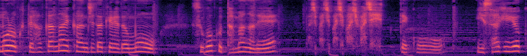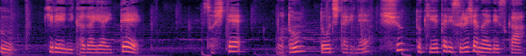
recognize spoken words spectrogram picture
脆くて儚い感じだけれどもすごく玉がねバチバチバチバチバチってこう潔く綺麗に輝いてそしてボトンと落ちたりねシュッと消えたりするじゃないですか。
